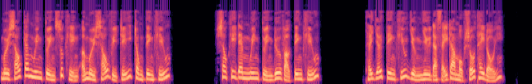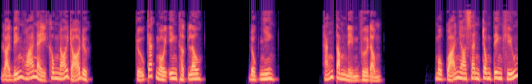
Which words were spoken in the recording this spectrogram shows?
16 cái nguyên tuyền xuất hiện ở 16 vị trí trong tiên khiếu. Sau khi đem nguyên tuyền đưa vào tiên khiếu, thế giới tiên khiếu dường như đã xảy ra một số thay đổi, loại biến hóa này không nói rõ được. Cửu cát ngồi yên thật lâu. Đột nhiên, hắn tâm niệm vừa động. Một quả nho xanh trong tiên khiếu.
